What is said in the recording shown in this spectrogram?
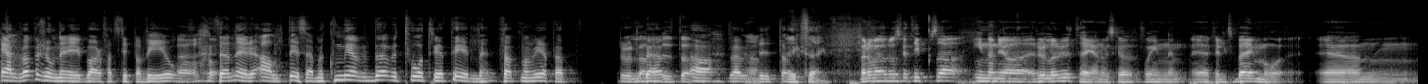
11 personer är ju bara för att slippa VO. Sen är det alltid så här, men kom igen vi behöver två, tre till. För att man vet att vi Rullande behöver, byten. ja, behöver Ja. byta. Exakt. Men om jag då ska tipsa innan jag rullar ut här igen och vi ska få in eh, Felix Bergmo. ehm,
